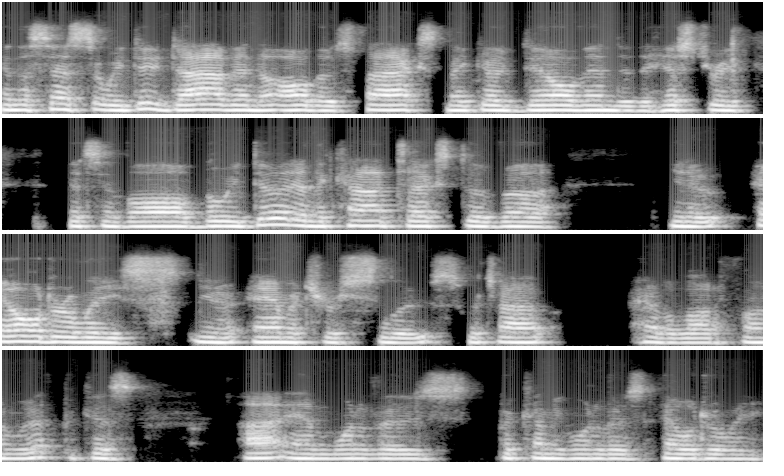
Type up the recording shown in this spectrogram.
in the sense that we do dive into all those facts. And they go delve into the history that's involved, but we do it in the context of uh, you know elderly you know amateur sleuths, which I have a lot of fun with because I am one of those becoming one of those elderly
